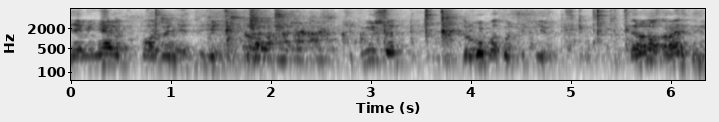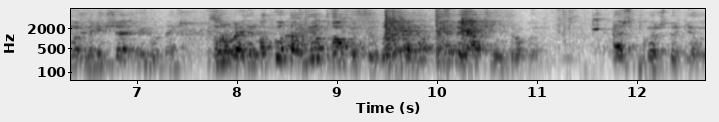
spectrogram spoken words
я меняю положение сидеть. Чуть выше, другой подход чуть ниже. Все равно разница немножко ощущается. Грубо один подход так сделал, потом опустил, тоже понял. Это я вообще не трогаю. Дальше покажу, что я делаю.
